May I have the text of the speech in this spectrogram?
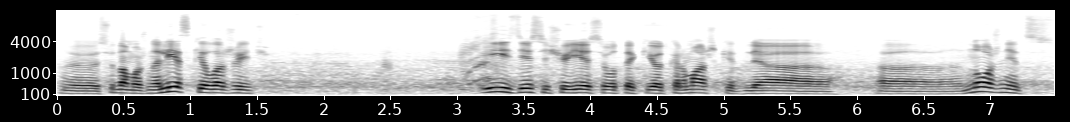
сюда можно лески ложить. И здесь еще есть вот такие вот кармашки для ножниц,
